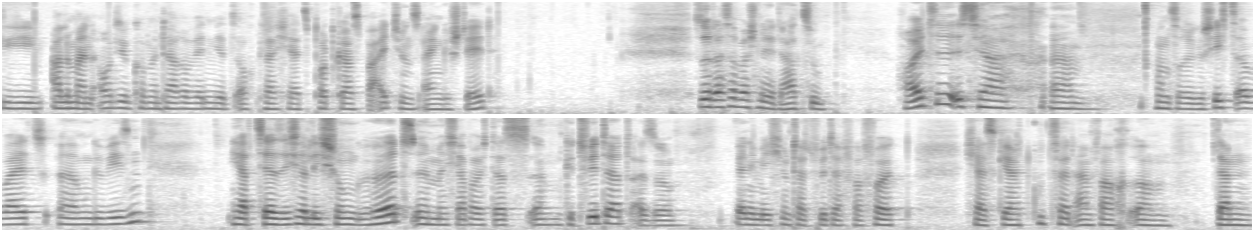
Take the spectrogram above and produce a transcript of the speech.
die, alle meine Audiokommentare werden jetzt auch gleich als Podcast bei iTunes eingestellt. So, das aber schnell dazu. Heute ist ja ähm, unsere Geschichtsarbeit ähm, gewesen. Ihr habt es ja sicherlich schon gehört. Ähm, ich habe euch das ähm, getwittert. Also, wenn ihr mich unter Twitter verfolgt, ich heiße Gerrit Gutzeit einfach, ähm, dann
